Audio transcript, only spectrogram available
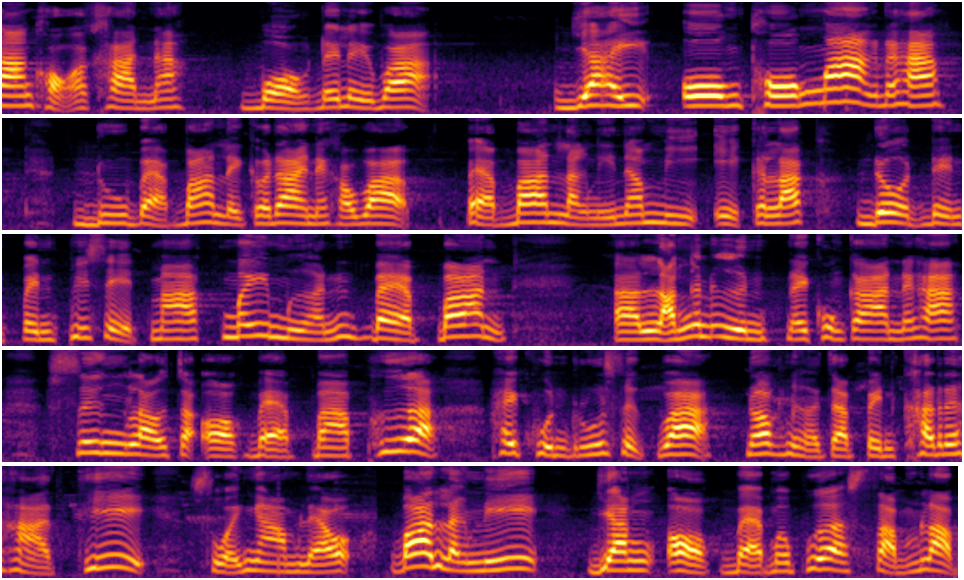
ล่างของอาคารนะ บอกได้เลยว่า ใหญ่โองโถงมากนะคะ ดูแบบบ้านอะไรก็ได้นะคะว่าแบบบ้านหลังนี้นะมีเอกลักษณ์โดดเด่นเป็นพิเศษมากไม่เหมือนแบบบ้าน หลังอื่นๆในโครงการนะคะ ซึ่งเราจะออกแบบมาเพื่อให้คุณรู้สึกว่านอกเหนือจะเป็นคฤหาสน์ที่สวยงามแล้ว บ้านหลังนี้ยังออกแบบมาเพื่อสำหรับ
